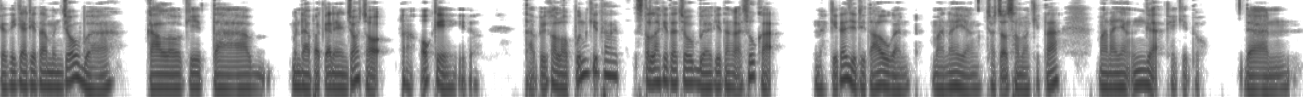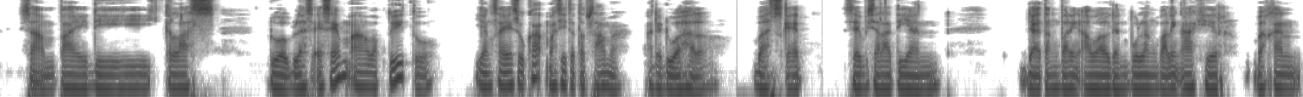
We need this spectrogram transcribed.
Ketika kita mencoba, kalau kita mendapatkan yang cocok, nah oke okay, gitu. Tapi kalaupun kita setelah kita coba kita nggak suka, nah kita jadi tahu kan mana yang cocok sama kita, mana yang enggak kayak gitu. Dan sampai di kelas 12 SMA waktu itu, yang saya suka masih tetap sama. Ada dua hal. Basket, saya bisa latihan datang paling awal dan pulang paling akhir. Bahkan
